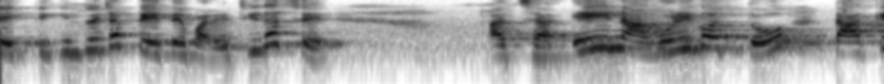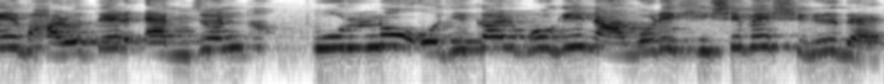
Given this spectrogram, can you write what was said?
ব্যক্তি কিন্তু এটা পেতে পারে, ঠিক আছে? আচ্ছা এই নাগরিকত্ব তাকে ভারতের একজন পূর্ণ অধিকারভোগী নাগরিক হিসেবে স্বীকৃতি দেয়।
